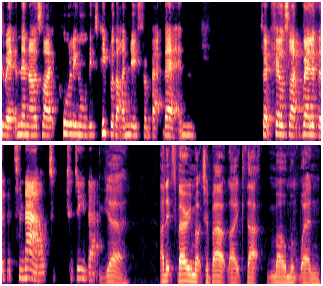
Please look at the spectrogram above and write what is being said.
to it. And then I was like calling all these people that I knew from back then. So it feels like relevant to now to, to do that. Yeah. And it's very much about like that moment when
